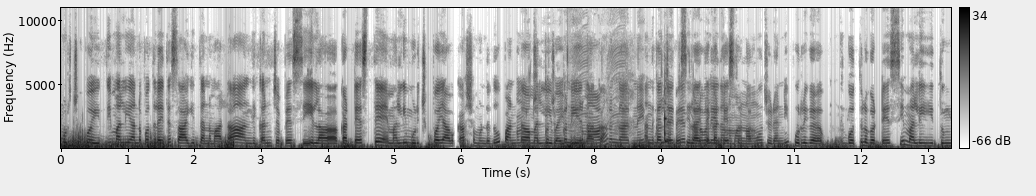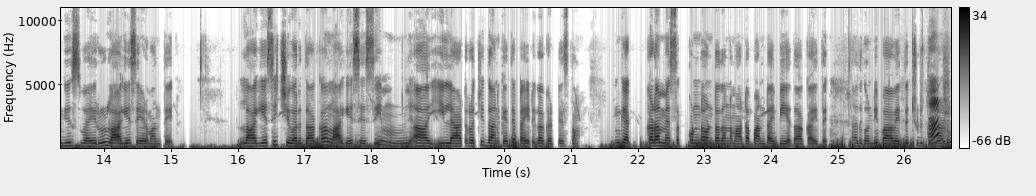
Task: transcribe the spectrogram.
ముడుచుకుపోయిద్ది మళ్ళీ ఎండపొద్దులు అయితే సాగిద్ది అన్నమాట అందుకని చెప్పేసి ఇలా కట్టేస్తే మళ్ళీ ముడుచుకుపోయే అవకాశం ఉండదు. పంట మళ్ళీ వైపు అందుకని చెప్పేసి ఇలా అయితే కట్టేస్తున్నాము. చూడండి పుర్రిగా గొత్తులు కొట్టేసి మళ్ళీ తుంగి వైరు లాగేసేయడం అంతే. లాగేసి చివరి దాకా లాగేసేసి ఈ లాటర్ వచ్చి దానికైతే టైట్గా కట్టేస్తాం. ఇంకెక్కడ మెసక్కుండా ఉంటుంది అన్నమాట పంట అయిపోయేదాకా అయితే. అదిగోండి బావ అయితే చుడుతున్నాడు.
